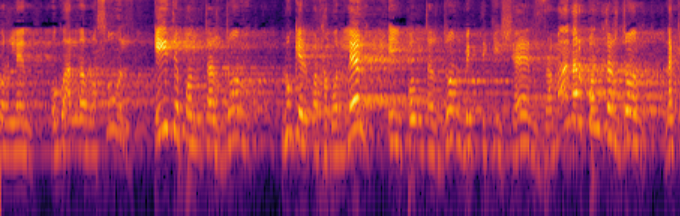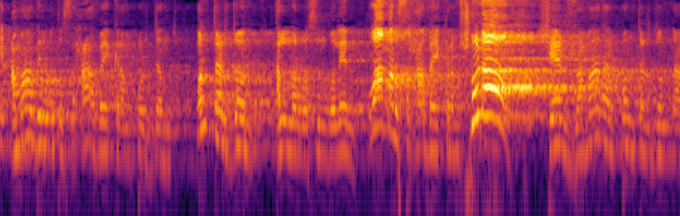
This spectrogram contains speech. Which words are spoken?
করলেন, ওগো আল্লাহ রসুল, এই যে পঞ্চাশ জন লোকের কথা বললেন, এই পঞ্চাশ জন ব্যক্তি কি শের জামানার পঞ্চাশ জন? নাকি আমাদের মতো সাহাবা একরাম পর্যন্ত পঞ্চাশ জন আল্লাহ রসুল বলেন, ও আমার সাহাবা একরাম, শোনো, শের জামানার পঞ্চাশ জন না,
